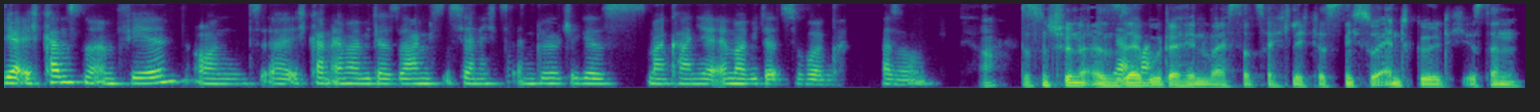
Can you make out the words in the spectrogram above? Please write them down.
ja, ich kann es nur empfehlen und äh, ich kann immer wieder sagen, das ist ja nichts Endgültiges. Man kann ja immer wieder zurück. Also Ja, das ist ein schöner, ein Ja, sehr guter Hinweis tatsächlich, dass es nicht so endgültig ist, dann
